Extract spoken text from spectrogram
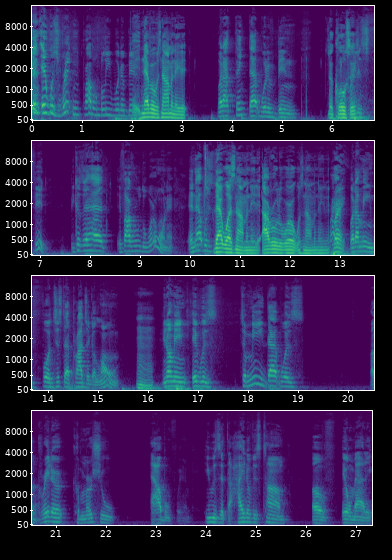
think it was written. Probably would have been. it never was nominated. but I think that would have been The closest. greatest fit because it had "If I Rule the World" on it, and that was That was nominated. I Rule the World was nominated. right. Right. But I mean, for just that project alone, Mhm. you know what I mean? It was to me that was a greater commercial album for him. He was at the height of his time of Illmatic,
